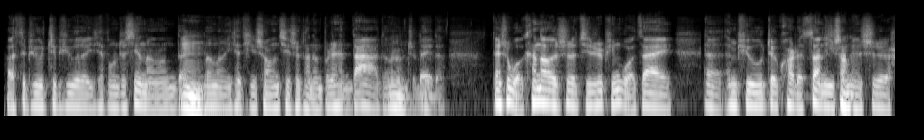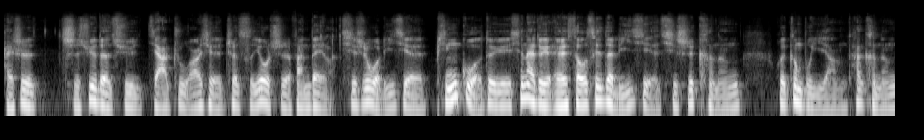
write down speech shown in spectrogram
呃 CPU、GPU 的一些峰值性能等等等一些提升，其实可能不是很大等等之类的。但是我看到的是，其实苹果在呃 NPU 这块的算力上面是还是持续的去加注，而且这次又是翻倍了。其实我理解苹果对于现在对于 SOC 的理解，其实可能会更不一样。他可能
